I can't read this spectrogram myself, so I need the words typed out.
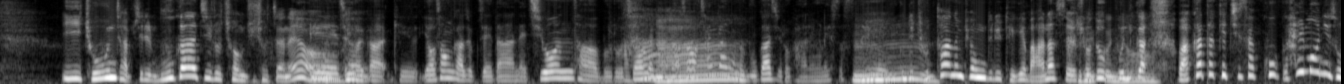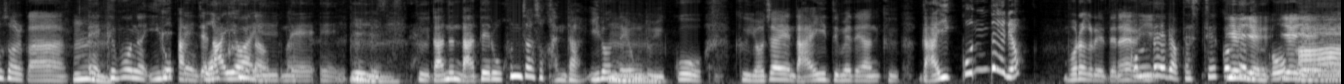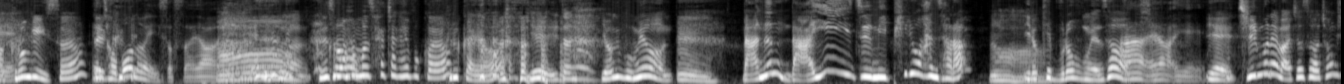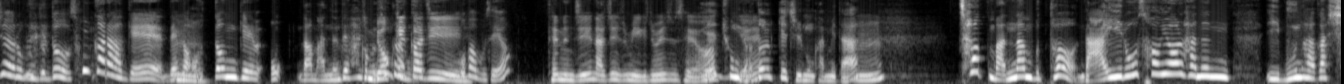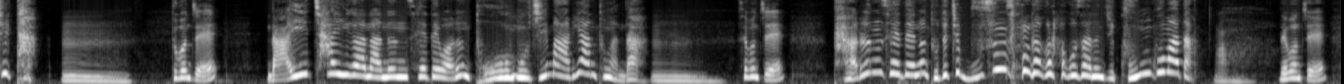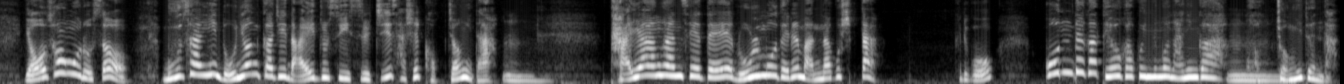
이 좋은 잡지를 무가지로 처음 주셨잖아요. 네, 저희가 네. 여성가족재단의 지원 사업으로 지원을 받아서 참가하는 무가지로 발행을 했었어요. 네. 음. 근데 좋다는 평들이 되게 많았어요. 그랬군요. 저도 보니까 와카타케 치사코 그 할머니 소설가, 음. 네, 그분은 2호 때 아, 이제 나이와 일때 예, 예, 예. 그 나는 나대로 혼자서 간다 이런 음. 내용도 있고 그 여자의 나이듦에 대한 그 나이 꼰대력 뭐라 그래야 되나요? 꼰대력 테스트, 꼰대 예, 예, 빙고. 예, 예, 아, 그런 게 있어요? 네, 네 저번호에 있었어요. 아, 네. 그래서 한번 살짝 해볼까요? 그럴까요? 예, 일단 여기 보면 네. 나는 나이즘이 필요한 사람? 아. 이렇게 물어보면서 아, 예, 예. 질문에 맞춰서 청취자 여러분들도 손가락에 내가 음. 어떤 게 어, 나 맞는데 그럼 몇 개까지 꼽아 보세요. 되는지 나중에 좀 얘기 좀 해주세요. 예, 총 예. 8개 질문 갑니다. 음. 첫 만남부터 나이로 서열하는 이 문화가 싫다. 음. 두 번째, 나이 차이가 나는 세대와는 도무지 말이 안 통한다. 음. 세 번째, 다른 세대는 도대체 무슨 생각을 하고 사는지 궁금하다. 아. 네 번째, 여성으로서 무사히 노년까지 나이 들 수 있을지 사실 걱정이다. 음. 다양한 세대의 롤 모델을 만나고 싶다. 그리고 꼰대가 되어가고 있는 건 아닌가 음. 걱정이 된다.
